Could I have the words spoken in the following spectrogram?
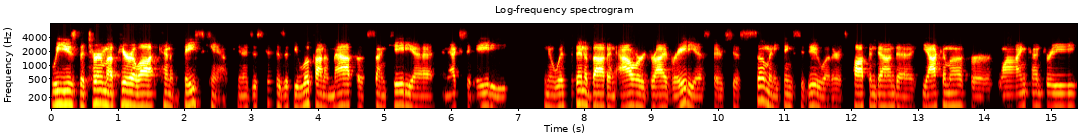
we use the term up here a lot, kind of base camp. You know, just because if you look on a map of Suncadia and Exit 80, you know, within about an hour drive radius, there's just so many things to do, whether it's popping down to Yakima for wine country,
